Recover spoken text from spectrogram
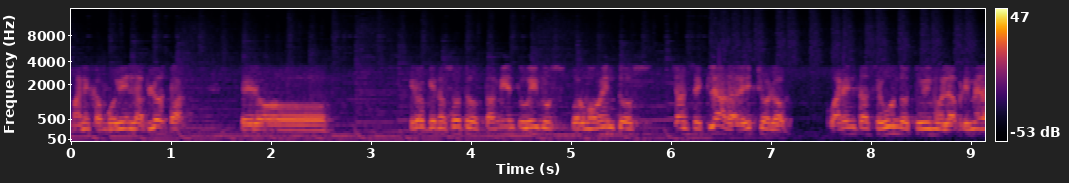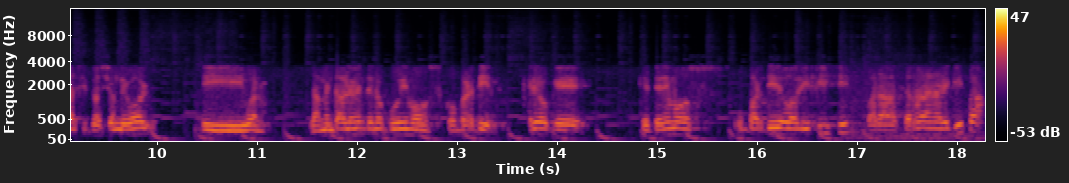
manejan muy bien la pelota, pero creo que nosotros también tuvimos por momentos chances claras, de hecho los 40 segundos tuvimos la primera situación de gol y bueno, lamentablemente no pudimos convertir. Creo que, que tenemos un partido difícil para cerrar en Arequipa,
